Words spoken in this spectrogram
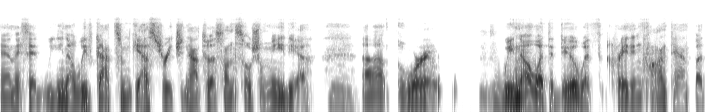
and they said, we, you know, we've got some guests reaching out to us on social media. Mm. we're we know what to do with creating content, but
